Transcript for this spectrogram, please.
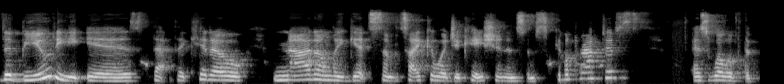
the beauty is that the kiddo not only gets some psychoeducation and some skill practice, as well as the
